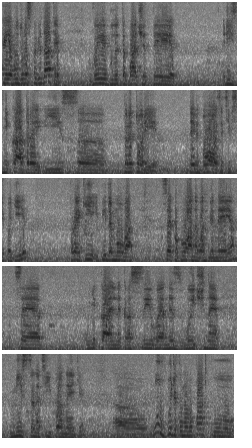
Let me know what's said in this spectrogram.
Поки я буду розповідати, ви будете бачити різні кадри із е, території, де відбувалися ці всі події, про які і піде мова. Це Папуанова Гвінея, це унікальне, красиве, незвичне місце на цій планеті. Е, ну, в будь-якому випадку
